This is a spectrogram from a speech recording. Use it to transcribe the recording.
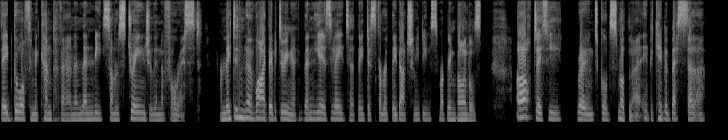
they'd go off in a camper van and then meet some stranger in the forest. And they didn't know why they were doing it. Then years later, they discovered they'd actually been smuggling Bibles. After he wrote God's Smuggler, it became a bestseller.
